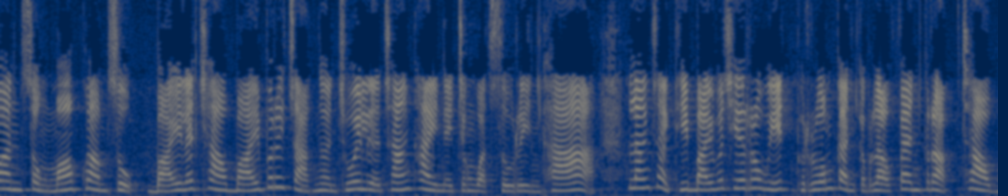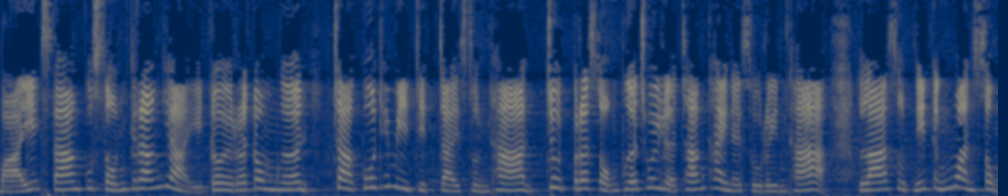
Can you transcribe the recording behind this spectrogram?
วันส่งมอบความสุขไบและชาวไบบริจาคเงินช่วยเหลือช้างไทยในจังหวัดสุรินทร์ค่ะ หลังจากที่ไบวชิรวิทย์ร่วมกันกับเหล่าแฟนคลับชาวไบสร้างกุศลครั้งใหญ่โดยระดมเงิน จากผู้ที่มีจิตใจสุนทาน จุดประสงค์เพื่อช่วยเหลือช้างไทยในสุรินทร์ค่ะ ล่าสุดนี้ถึงวันส่ง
